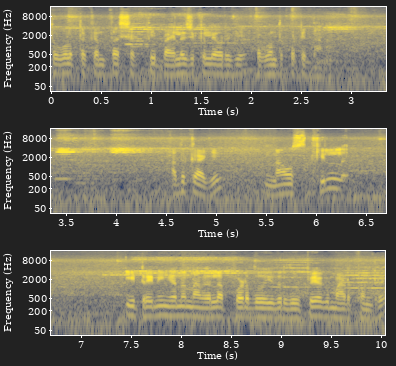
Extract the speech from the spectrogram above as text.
ತಗೊಳ್ತಕ್ಕಂಥ ಶಕ್ತಿ ಬಯಾಲಜಿಕಲಿ ಅವರಿಗೆ ಭಗವಂತ ಕೊಟ್ಟಿದ್ದಾನೆ. ಅದಕ್ಕಾಗಿ ನಾವು ಸ್ಕಿಲ್ ಈ ಟ್ರೈನಿಂಗನ್ನು ನಾವೆಲ್ಲ ಪಡೆದು ಇದ್ರದ್ದು ಉಪಯೋಗ ಮಾಡಿಕೊಂಡ್ರೆ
